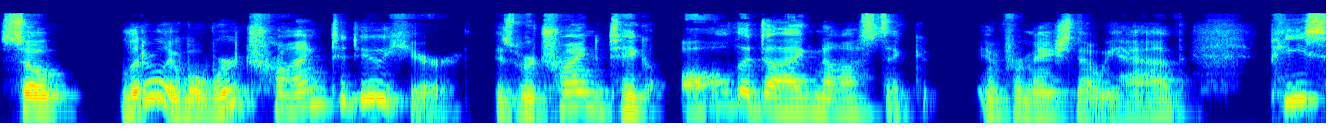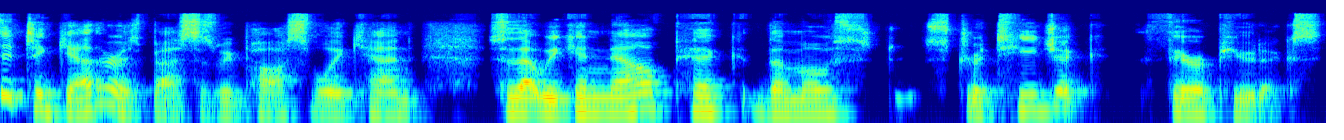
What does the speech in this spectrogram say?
So, literally, what we're trying to do here is we're trying to take all the diagnostic information that we have, piece it together as best as we possibly can so that we can now pick the most strategic therapeutics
